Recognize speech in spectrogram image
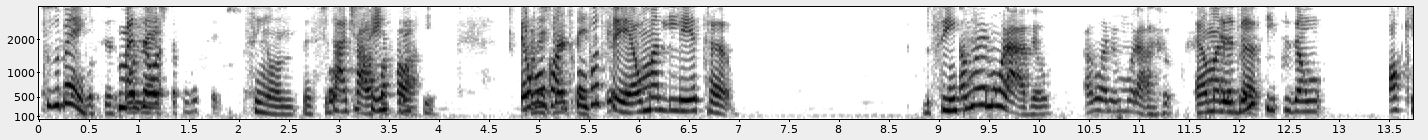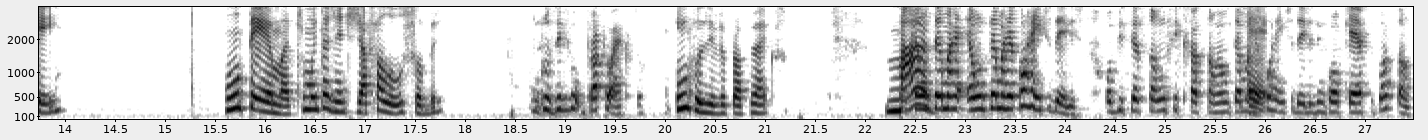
Tudo bem, mas eu, com vocês. sim, honestidade Fala, pode sempre aqui. Eu concordo com sempre. você, é uma letra Ela simples, não é memorável. Ela não é memorável. é uma Ela é letra bem simples, é um. ok. Um tema que muita gente já falou sobre, Inclusive o próprio Exo. inclusive o próprio Exo. Porque É um, Mas tema, é um tema recorrente deles. Obsessão e fixação é um tema É. recorrente deles em qualquer situação.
